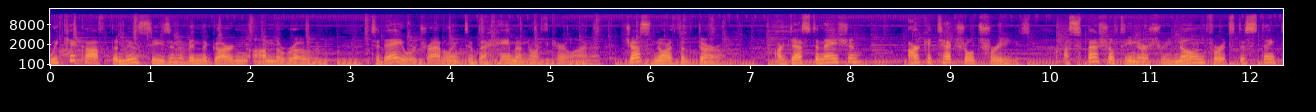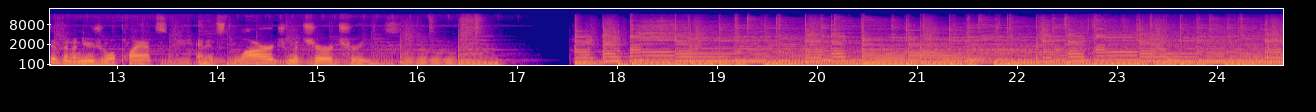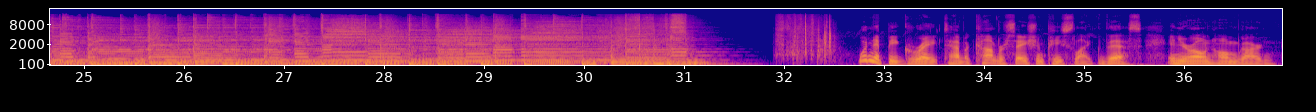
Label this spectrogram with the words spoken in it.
We kick off the new season of In the Garden on the Road. Today we're traveling to Bahama, North Carolina, just north of Durham. Our destination? Architectural Trees, a specialty nursery known for its distinctive and unusual plants and its large mature trees. Wouldn't it be great to have a conversation piece like this in your own home garden?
